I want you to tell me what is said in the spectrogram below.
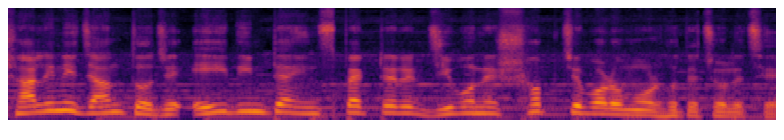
শালিনী জানত যে এই দিনটা ইন্সপেক্টরের জীবনের সবচেয়ে বড় মোড় হতে চলেছে।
